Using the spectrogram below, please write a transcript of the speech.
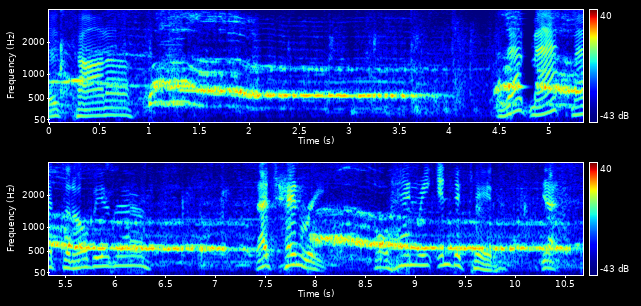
There's Kana. Is that Matt? Matt Zenobia there? That's Henry. Oh, Henry Indicator. Yes.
